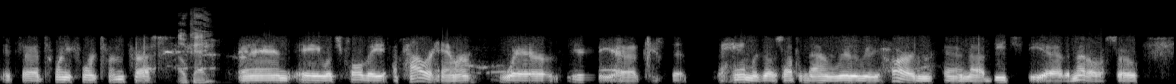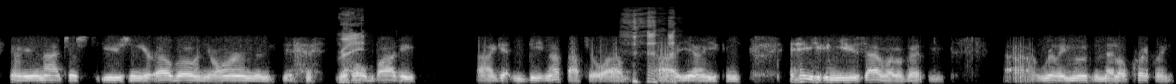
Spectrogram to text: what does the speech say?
It's a 24 ton press. Okay. And a what's called a, a power hammer, where the, uh, the, the hammer goes up and down really really hard and, and uh, beats the uh, the metal. So you know you're not just using your elbow and your arm and your right. whole body uh, getting beaten up after a while. uh, you know you can you can use that a little bit and uh, really move the metal quickly,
